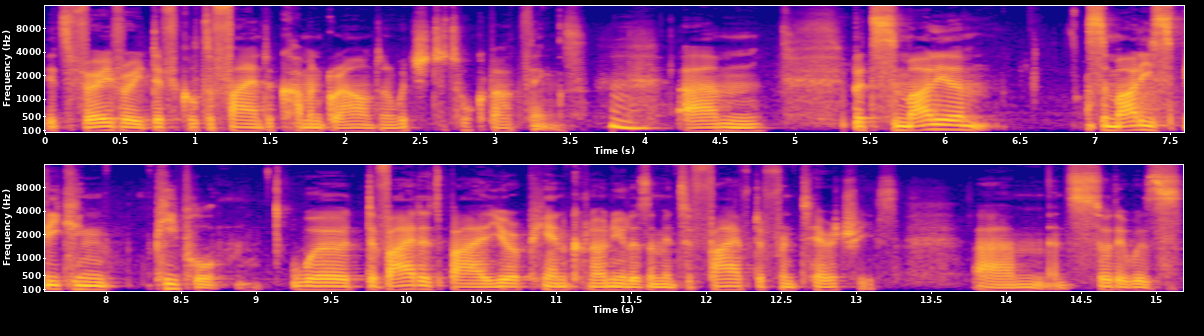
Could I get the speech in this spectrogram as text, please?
it's very very difficult to find a common ground on which to talk about things. Hmm. Um, but Somalia Somali speaking people were divided by European colonialism into five different territories. Um, and so there was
